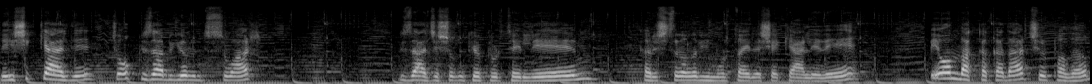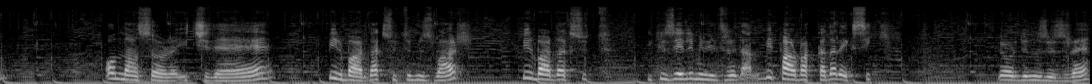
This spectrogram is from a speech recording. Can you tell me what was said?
Değişik geldi. Çok güzel bir görüntüsü var. Güzelce şunu köpürtelim. Karıştıralım yumurta ile şekerleri. Bir 10 dakika kadar çırpalım. Ondan sonra içine bir bardak sütümüz var. Bir bardak süt 250 mililitreden bir parmak kadar eksik. Gördüğünüz üzere.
